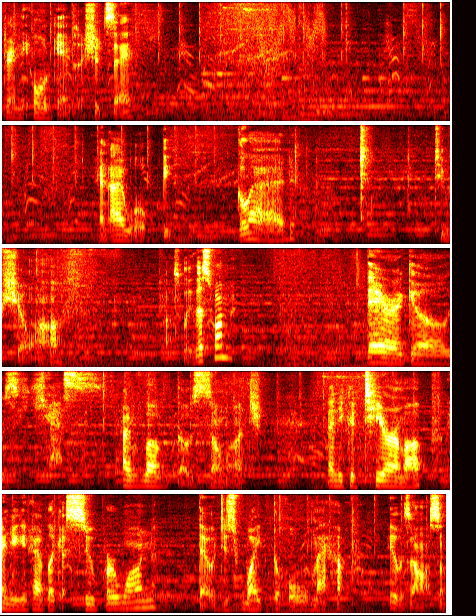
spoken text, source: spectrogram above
During the old games, I should say. And I will be glad to show off possibly this one. There it goes. Yes. I love those so much. And you could tier them up, and you could have like a super one that would just wipe the whole map. It was awesome.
